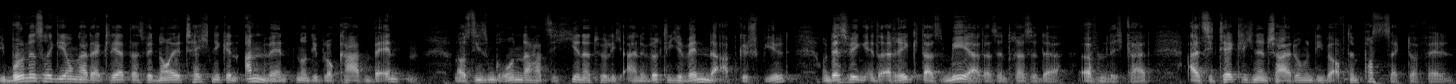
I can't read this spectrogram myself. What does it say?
Die Bundesregierung hat erklärt, dass wir neue Techniken anwenden und die Blockaden beenden. Und aus diesem Grunde hat sich hier natürlich eine wirkliche Wende abgespielt. Und deswegen erregt das mehr das Interesse der Öffentlichkeit als die täglichen Entscheidungen, die wir auf dem Postsektor fällen.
